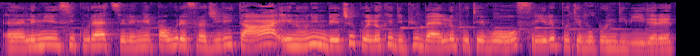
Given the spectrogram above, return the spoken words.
eh, le mie insicurezze, le mie paure e fragilità e non invece quello che di più bello potevo offrire, potevo condividere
